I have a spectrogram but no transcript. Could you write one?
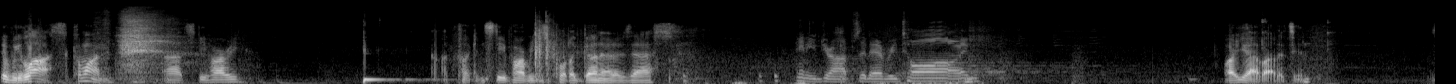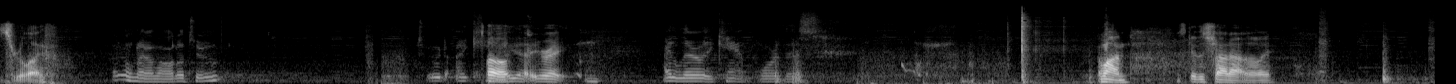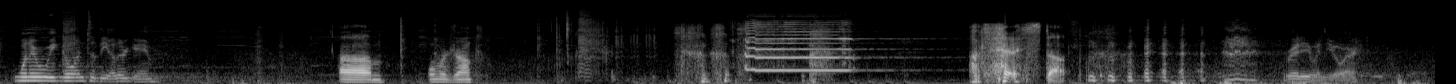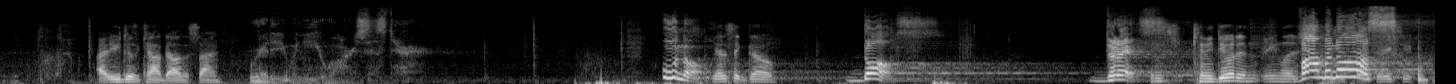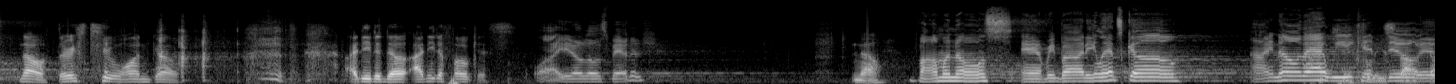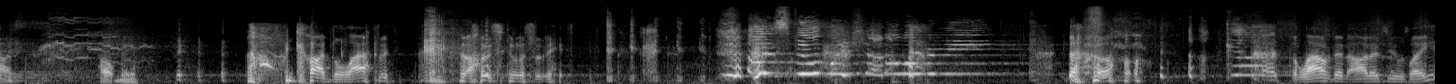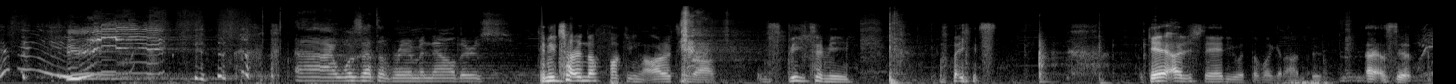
Dude, we lost. Come on. Uh, Steve Harvey. God, fucking Steve Harvey just pulled a gun out of his ass. And he drops it every time. Oh, you have attitude. It's real life. I don't have auto tune. Dude, I can't. Oh, yeah, you're right. I literally can't pour this. Come on. Let's get this shot out of the way. When are we going to the other game? Um, when we're drunk. okay, stop. Ready when you are. Alright, you do the countdown this time. Ready when you are, sister. Uno, You gotta say go. dos, tres. Can you do it in English? Vamonos! No, three, two, one, go. I need to know. I need to focus. Why you don't know Spanish? No. Vamonos, everybody, let's go. I know that we can do stop, it. God. Help me. oh my God, the laughing. that was, it was amazing. I spilled my shot all over me. No. God. The laugh and honesty was like, Uh, I was at the rim and now there's. can you turn the fucking auto tune off and speak to me, please? I can't understand you with the fucking auto tune. Alright, let's do it.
